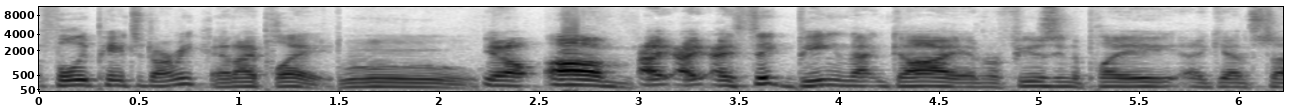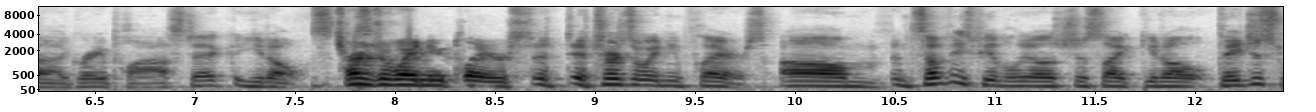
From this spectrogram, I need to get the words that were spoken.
fully painted army, and I played. Ooh, you know, um, I, I I think being that guy and refusing to play against uh, Gray Plastic, you know, Turns away new players. it, it turns away new players. Um, and some of these people, you know, it's just like you know, they just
